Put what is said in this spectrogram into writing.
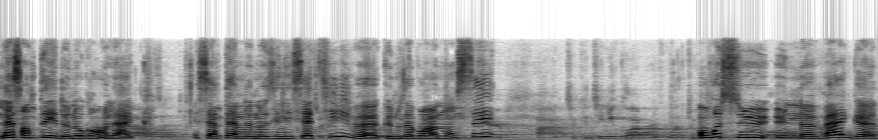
la santé de nos grands lacs. Certaines de nos initiatives que nous avons annoncées ont reçu une vague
